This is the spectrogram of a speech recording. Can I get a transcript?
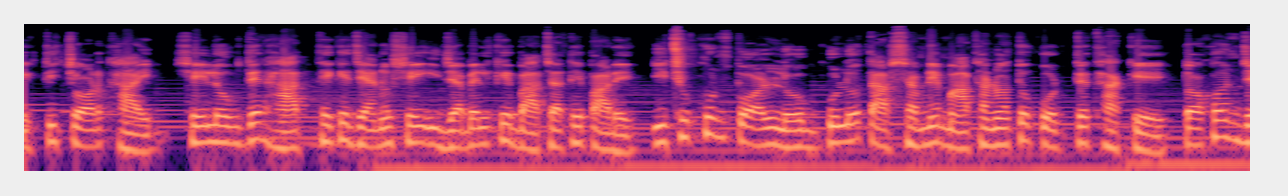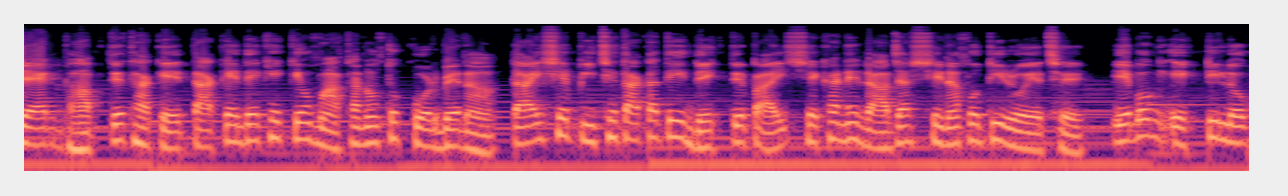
একটি চর খায়। সেই লোকদের হাত থেকে যেন সেই ইজাবেলকে বাঁচাতে পারে। কিছুক্ষণ পর লোকগুলো তার সামনে মাথা নত করতে থাকে। তখন জ্যাক ভাবতে থাকে, তাকে দেখে কেউ মাথা নত করবে না। তাই সে পিছে তাকাতেই দেখতে পায় সেখানে রাজার সেনাপতি রয়েছে এবং একটি লোক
